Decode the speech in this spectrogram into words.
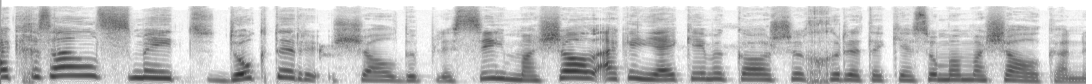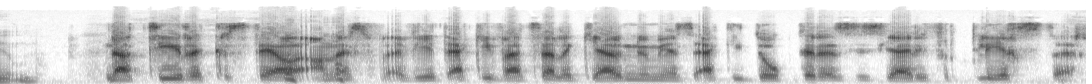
Ek gesels met dokter Charles Du Plessis. Marshall, ek en jy ken mekaar so goed dat ek jou sommer Marshall kan noem. Natuurlik, Christel, anders weet ek nie wat sal ek jou noem as ek die dokter is, is jy die verpleegster.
